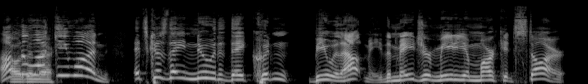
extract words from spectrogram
I I'm the been there. lucky one. It's because they knew that they couldn't be without me, the major media market star.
